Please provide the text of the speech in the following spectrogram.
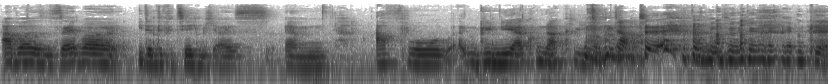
aber selber identifiziere ich mich als ähm, Afro-Guinea-Conakry-Tante. okay,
